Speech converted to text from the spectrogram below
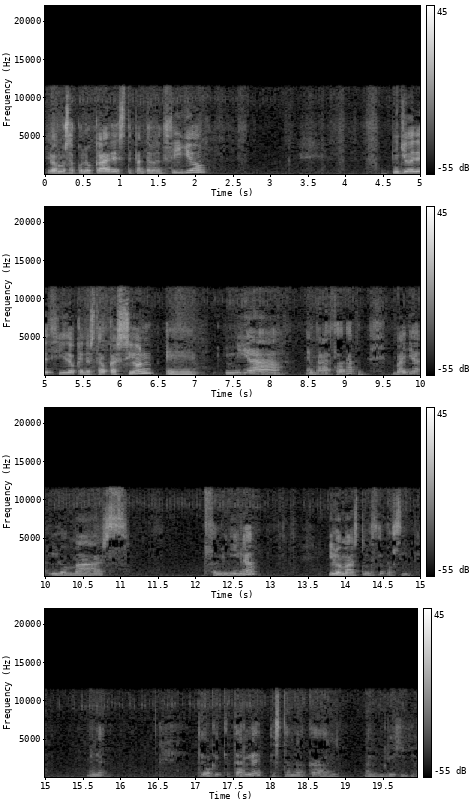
Le vamos a colocar este pantaloncillo yo he decidido que en esta ocasión eh, mía embarazada vaya lo más femenina y lo más dulce posible. Mirad, tengo que quitarle esta marca al, al ombliguillo.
